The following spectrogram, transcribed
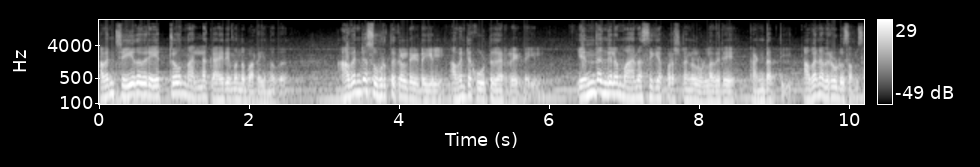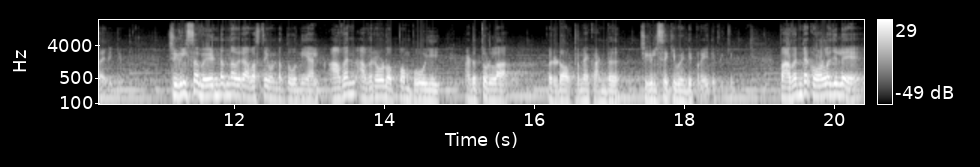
അവൻ ചെയ്ത ഒരു ഏറ്റവും നല്ല കാര്യമെന്ന് പറയുന്നത് അവന്റെ സുഹൃത്തുക്കളുടെ ഇടയിൽ അവന്റെ കൂട്ടുകാരുടെ ഇടയിൽ എന്തെങ്കിലും മാനസിക പ്രശ്നങ്ങൾ ഉള്ളവരെ കണ്ടെത്തി അവൻ അവരോട് സംസാരിക്കും. ചികിത്സ വേണ്ടുന്ന ഒരവസ്ഥയുണ്ടെന്ന് തോന്നിയാൽ അവൻ അവരോടൊപ്പം പോയി അടുത്തുള്ള ഒരു ഡോക്ടറിനെ കണ്ട് ചികിത്സയ്ക്ക് വേണ്ടി പ്രേരിപ്പിക്കും. അപ്പോൾ അവന്റെ കോളേജിലെ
